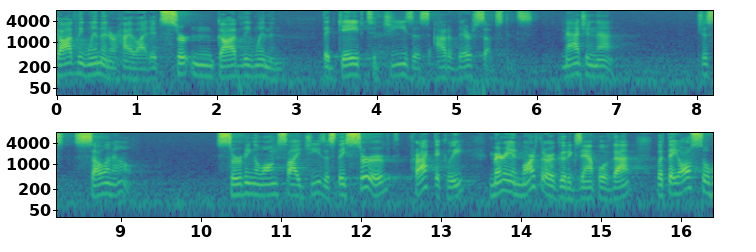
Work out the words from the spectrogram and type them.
godly women are highlighted, certain godly women that gave to Jesus out of their substance. Imagine that. Just selling out, serving alongside Jesus. They served practically. Mary and Martha are a good example of that, but they also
